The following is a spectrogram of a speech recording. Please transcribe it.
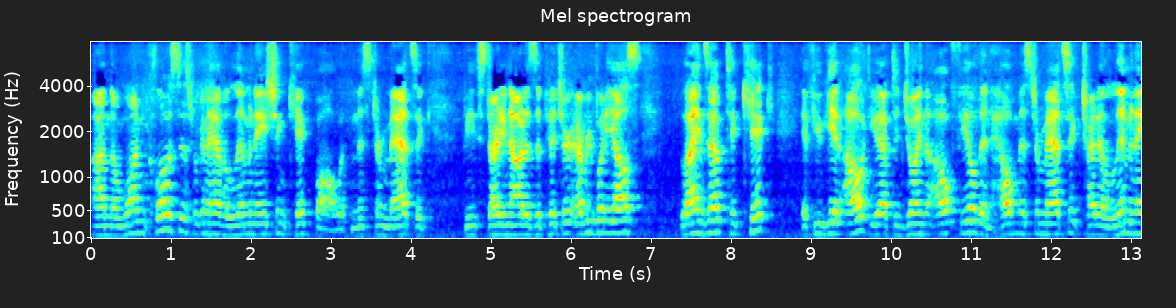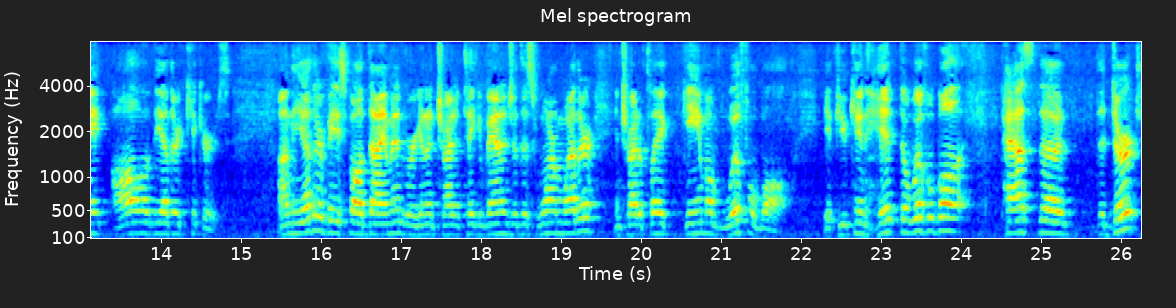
on the one closest, we're going to have elimination kickball with Mr. Matzik be starting out as the pitcher. Everybody else lines up to kick. If you get out, you have to join the outfield and help Mr. Matzik try to eliminate all of the other kickers. On the other baseball diamond, we're going to try to take advantage of this warm weather and try to play a game of wiffle ball. If you can hit the wiffle ball past the the dirt,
